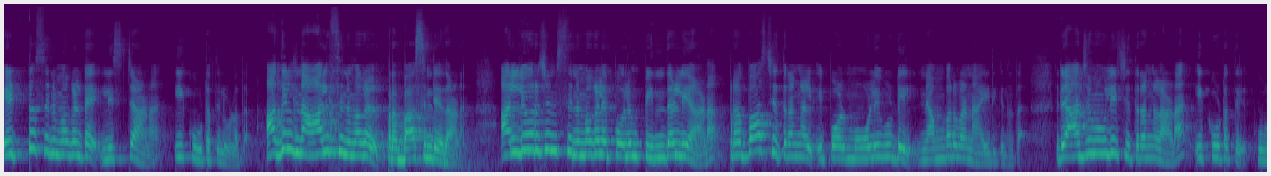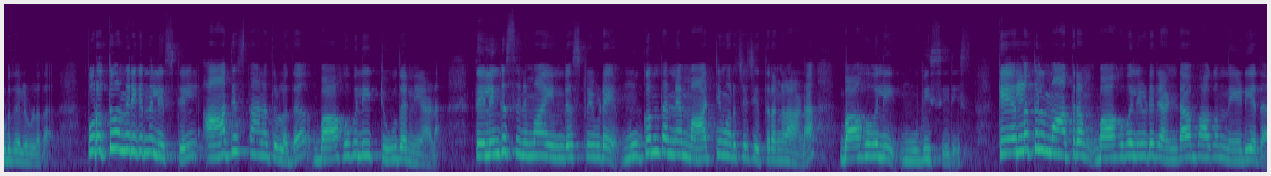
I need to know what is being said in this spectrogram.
എട്ട് സിനിമകളുടെ ലിസ്റ്റാണ് ഈ കൂട്ടത്തിലുള്ളത്. അതിൽ നാല് സിനിമകൾ പ്രഭാസിന്റെതാണ് അല്ലു അർജുൻ സിനിമകളെ പോലും പിന്തള്ളിയാണ് പ്രഭാസ് ചിത്രങ്ങൾ ഇപ്പോൾ മോളിവുഡിൽ നമ്പർ വൺ ആയിരിക്കുന്നത്. രാജമൗലി ചിത്രങ്ങളാണ് ഇക്കൂട്ടത്തിൽ കൂടുതലുള്ളത്. പുറത്തു വന്നിരിക്കുന്ന ലിസ്റ്റിൽ ആദ്യ സ്ഥാനത്തുള്ളത് ബാഹുബലി ടു തന്നെയാണ്. തെലുങ്ക് സിനിമ ഇൻഡസ്ട്രിയുടെ മുഖം തന്നെ മാറ്റിമറിച്ച ചിത്രങ്ങളാണ് ബാഹുബലി മൂവി സീരീസ് കേരളത്തിൽ മാത്രം ബാഹുബലിയുടെ രണ്ടാം ഭാഗം നേടിയത്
